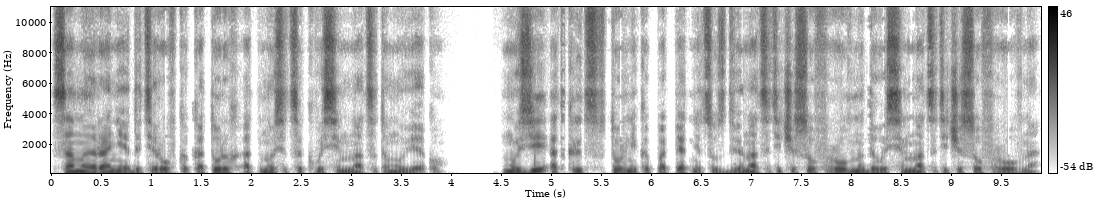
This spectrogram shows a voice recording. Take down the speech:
самая ранняя датировка которых относится к XVIII веку. Музей открыт с вторника по пятницу с 12 часов ровно до 18 часов ровно,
